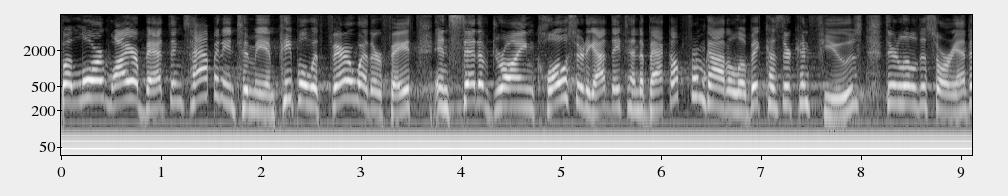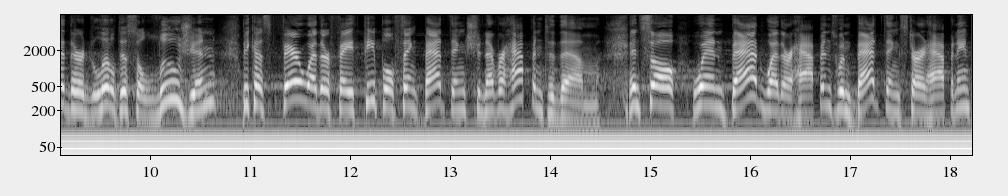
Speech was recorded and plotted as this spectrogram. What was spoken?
But Lord, why are bad things happening to me? And people with fair weather faith, instead of drawing closer to God, they tend to back up from God a little bit because they're confused, they're a little disoriented, they're a little disillusioned because fair weather faith people think bad things should never happen to them. And so when bad weather happens, when bad things start happening,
